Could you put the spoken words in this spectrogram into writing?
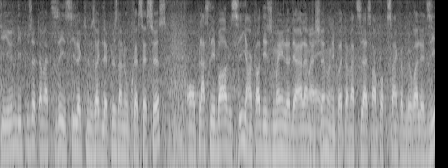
qui est une des plus automatisées ici, qui nous aide le plus dans nos processus. On place les barres ici. Il y a encore des humains là, derrière la Ouais. machine. On n'est pas automatisé à 100 comme Véroy l'a dit.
